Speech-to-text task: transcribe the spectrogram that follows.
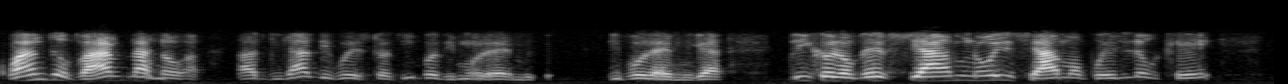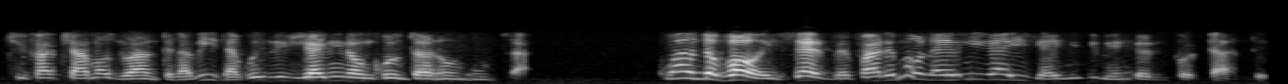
Quando parlano, al di là di questo tipo di polemica, di polemica dicono che siamo, noi siamo quello che ci facciamo durante la vita, quindi i geni non contano nulla. Quando poi serve fare polemica, i geni diventano importanti.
